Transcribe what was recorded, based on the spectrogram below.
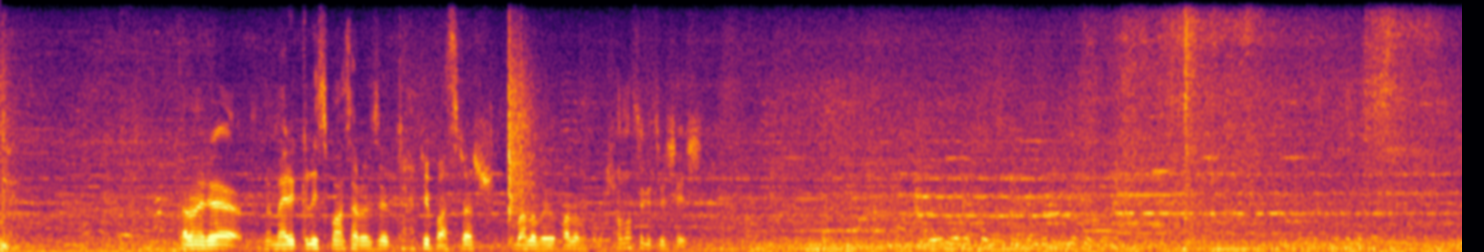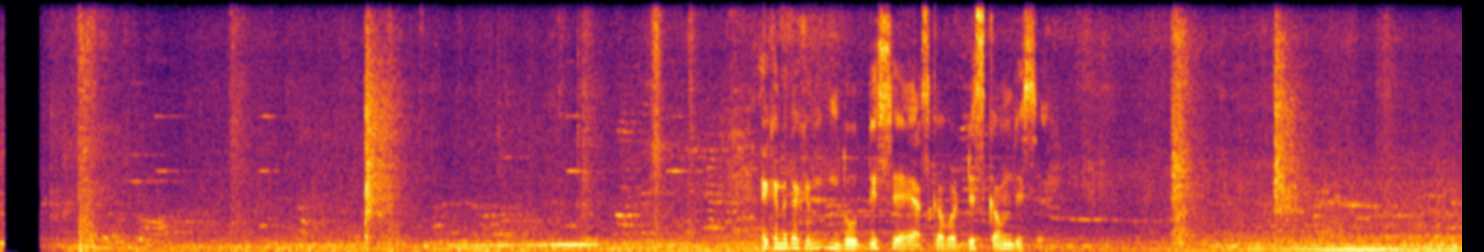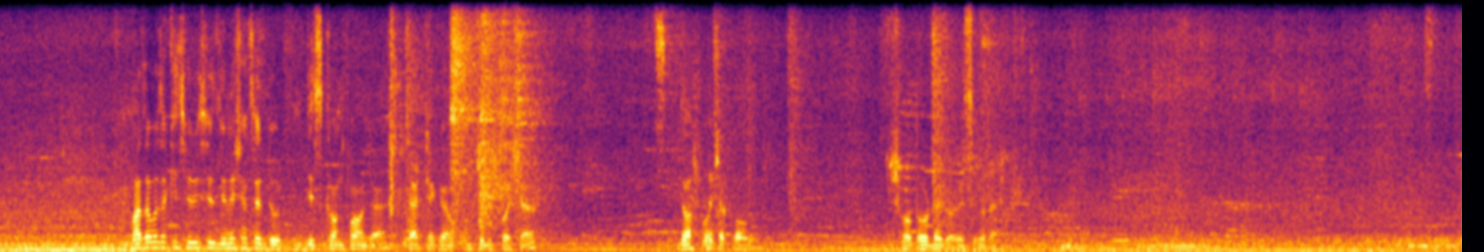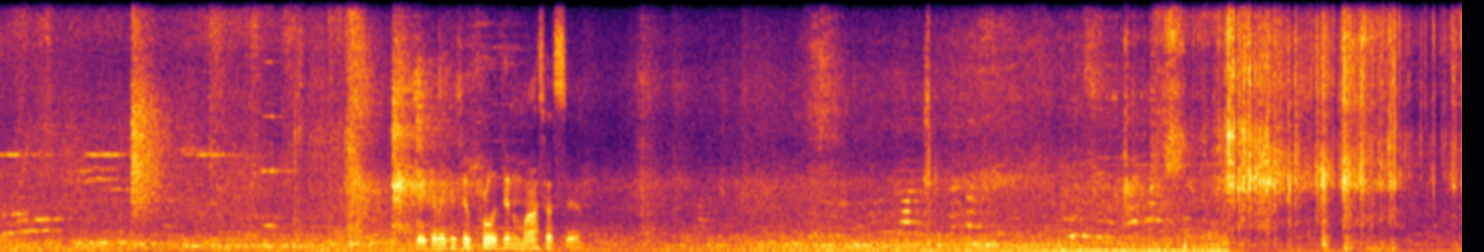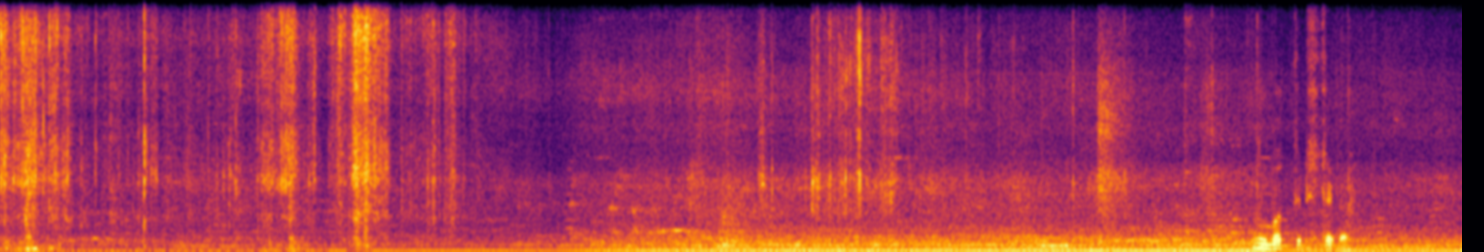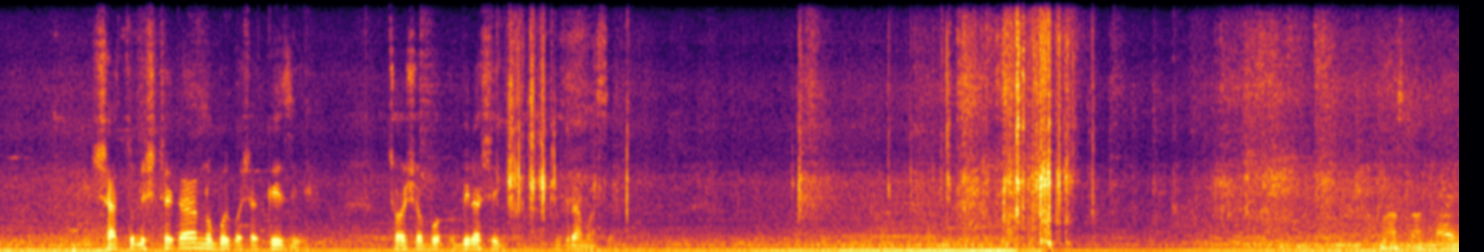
কারণ এটা ম্যারি ক্রিসমাস আর হচ্ছে থার্টি পাঁচটা, ভালোভাবে পালন করে। সমস্ত কিছু শেষ। এখানে দেখেন দুধ দিচ্ছে আজকে আবার ডিসকাউন্ট দিচ্ছে মাঝে মাঝে কিছু কিছু জিনিস আছে, দুধ ডিসকাউন্ট পাওয়া যায়, চার টাকা উনচল্লিশ পয়সা, দশ পয়সা কম, সতেরো টাকা বেশি করে। এখানে কিছু ফ্রোজেন মাছ আছে। বত্রিশ টাকা। সাতচল্লিশ টাকা নব্বই পয়সা কেজি। ছয়শো বিরাশি গ্রাম আছে। মাছ নাই।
